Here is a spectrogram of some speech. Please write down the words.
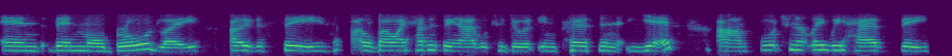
and then more broadly overseas, although I haven't been able to do it in person yet, um, fortunately, we have the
